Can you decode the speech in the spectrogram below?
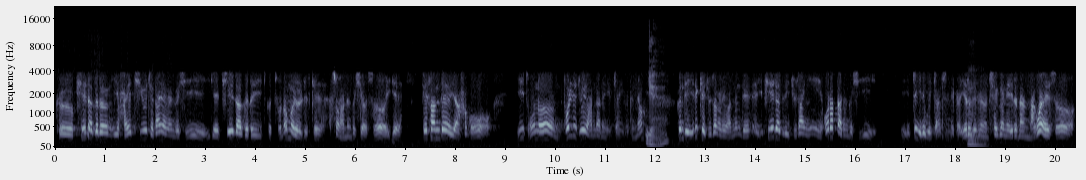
그 피해자들은 이 화해치유 재단이라는 것이 이게 피해자들의 그 존엄을 이렇게 훼손하는 것이어서 이게 해산되어야 하고 이 돈은 돌려줘야 한다는 입장이거든요. 예. 그런데 이렇게 주장을 해왔는데 이 피해자들의 주장이 옳았다는 것이 입증이 되고 있지 않습니까? 예를 음. 들면 음. 최근에 일어난 나고야에서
